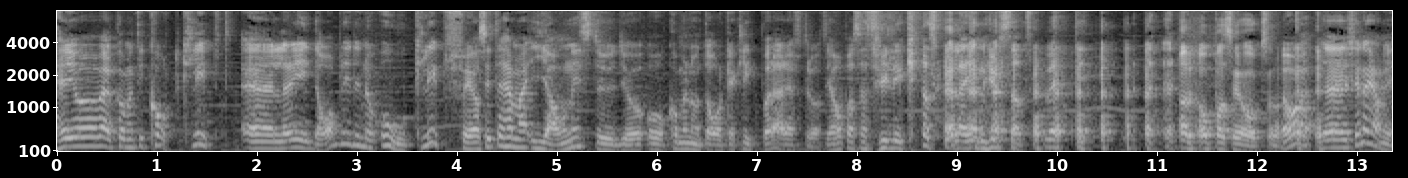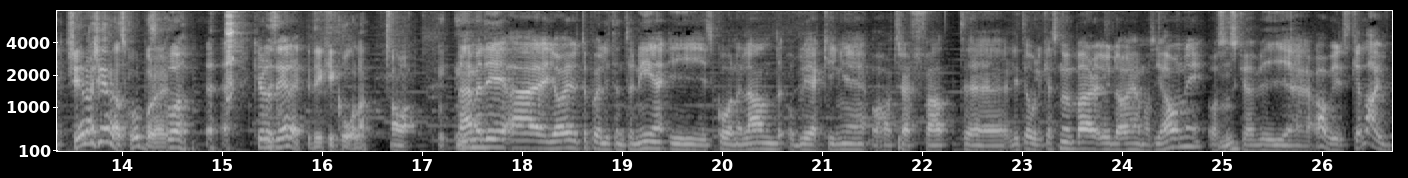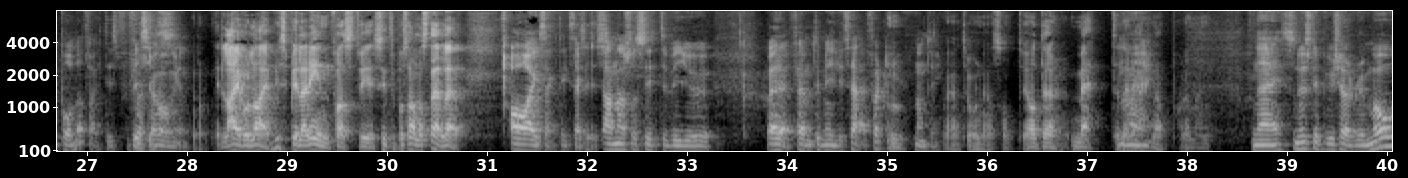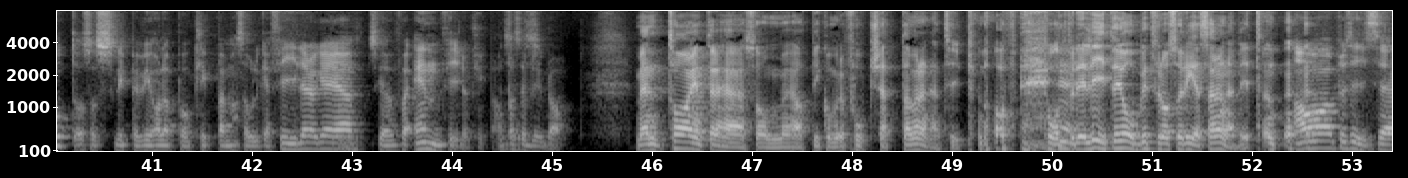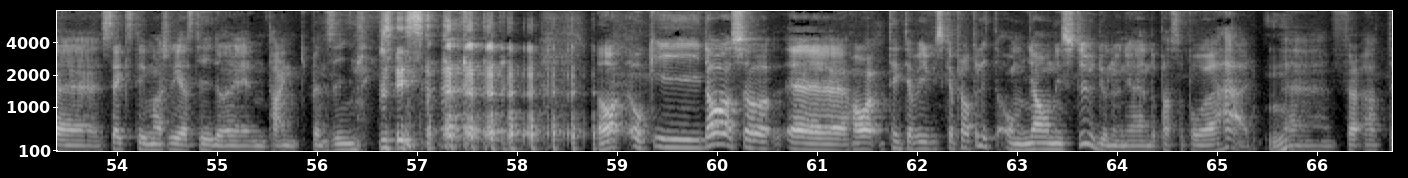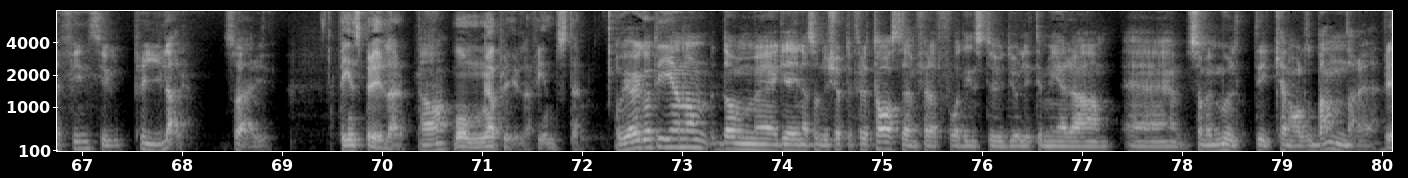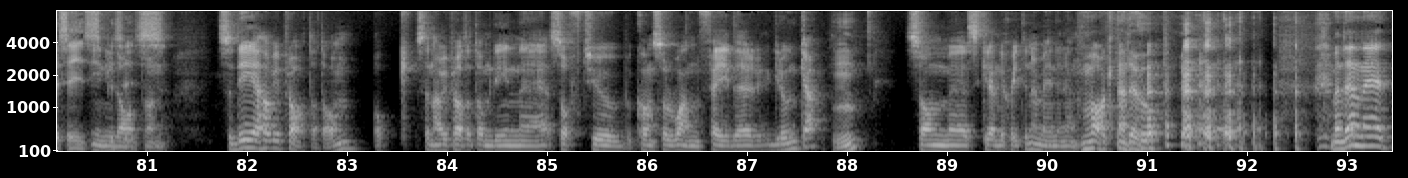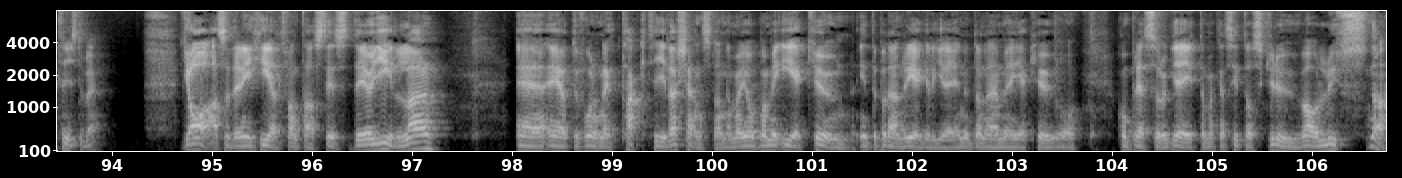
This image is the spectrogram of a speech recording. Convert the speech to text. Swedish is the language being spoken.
Hej och välkommen till Kortklippt. Eller idag blir det nog oklippt för jag sitter hemma i Jaunis studio och kommer nog inte orka klippa det här efteråt. Jag hoppas att vi lyckas spela in hyfsat vettigt. Ja, det hoppas jag också. Ja, eh, tjena Jauni. Tjena, tjena. Skål på dig. Skål. Kul att se dig. Vi dricker cola. Ja. Nej men det är, jag är ute på en liten turné i Skåneland och Blekinge och har träffat eh, lite olika snubbar. Idag är jag hemma hos Jauni och så ska vi, eh, ja vi ska livepodda faktiskt för första Precis. gången. Live och live. Vi spelar in fast vi sitter på samma ställe. Ja exakt, exakt. Precis. Annars så sitter vi ju, vad är det, 50 mil isär? 40 någonting. Jag tror det är sånt. Jag har inte mätt eller Nej. räknat på det. Men... Nej, så nu slipper vi köra remote och så slipper vi hålla på och klippa en massa olika filer och grejer. Så jag får en fil att klippa. Hoppas det blir bra. Men ta inte det här som att vi kommer att fortsätta med den här typen av podd. För det är lite jobbigt för oss att resa den här biten. Ja, precis. Eh, sex timmars restid och en tank bensin. Precis. Ja, och idag så eh, har, tänkte jag vi ska prata lite om Jaunis studio nu när jag ändå passar på att här. Eh, för att det finns ju prylar. Så är det ju. Finns prylar. Ja. Många prylar finns det. Och vi har ju gått igenom de eh, grejerna som du köpte för ett tag sedan för att få din studio lite mera eh, som en multikanalsbandare Precis, in i precis. datorn. Så det har vi pratat om. Och sen har vi pratat om din eh, Softube Console One Fader grunka. Mm. Som eh, skrämde skiten ur mig när den vaknade upp. Men den eh, trivs du med? Ja, alltså den är helt fantastisk. Det jag gillar är att du får den här taktila känslan när man jobbar med EQ. Inte på den regelgrejen utan det här med EQ och kompressor och gate. Där man kan sitta och skruva och lyssna.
